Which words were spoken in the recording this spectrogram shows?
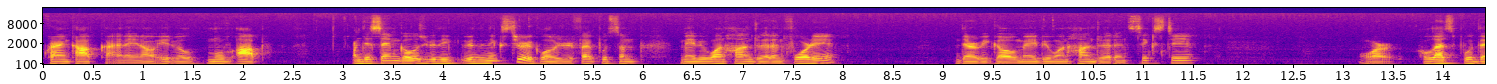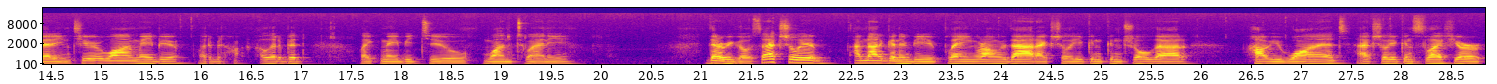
crank up kind of you know it will move up. And the same goes with, the, with an exterior closure. If I put some maybe 140 there we go. Maybe 160 or let's put that interior one maybe a little bit a little bit like maybe to 120 there we go. So actually I'm not gonna be playing around with that. Actually you can control that how you want it. Actually you can select your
